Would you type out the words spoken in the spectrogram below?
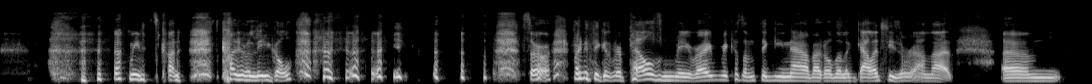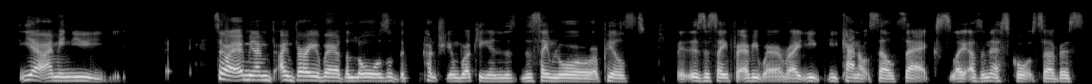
I mean, it's kind of it's kind of illegal. so if anything, it repels me, right? Because I'm thinking now about all the legalities around that. Um, yeah, I mean, you. So I mean, I'm I'm very aware of the laws of the country I'm working in. The, the same law appeals is the same for everywhere, right? You you cannot sell sex like as an escort service.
